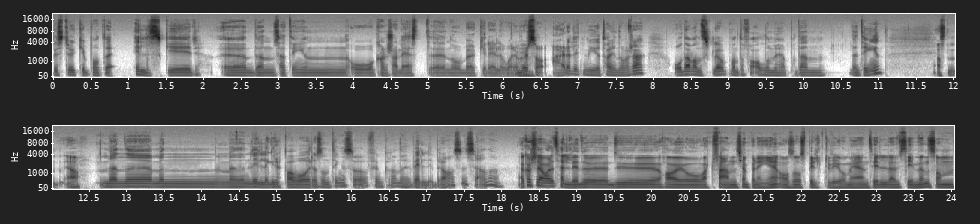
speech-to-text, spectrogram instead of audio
hvis du ikke på en måte elsker uh, den settingen og kanskje har lest uh, noen bøker eller whatever, Mm. så er det litt mye å ta inn over seg. Og det er vanskelig å på en måte få alle med på den, den tingen. Altså, ja. Men, uh, men med den lille gruppa vår og sånne ting, så funka det veldig bra, syns jeg, da. ja, kanskje jeg var litt heldig. Du, du har jo vært fan kjempelenge, og så spilte vi jo med en til, Simen, som,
